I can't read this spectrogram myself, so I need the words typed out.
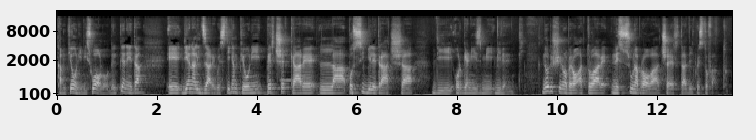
campioni di suolo del pianeta e di analizzare questi campioni per cercare la possibile traccia di organismi viventi. Non riuscirono però a trovare nessuna prova certa di questo fatto.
